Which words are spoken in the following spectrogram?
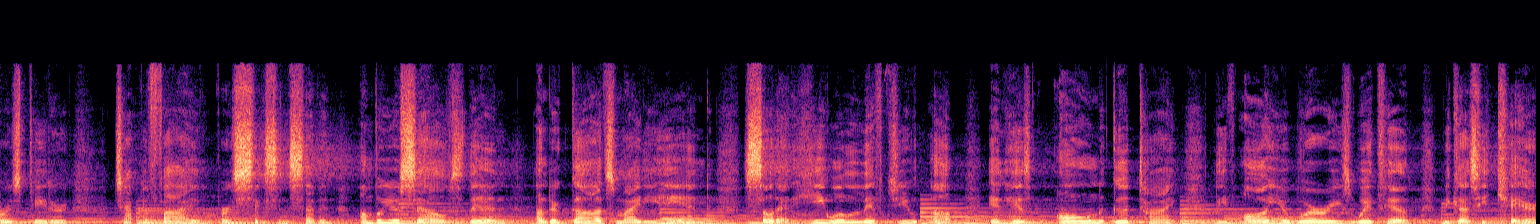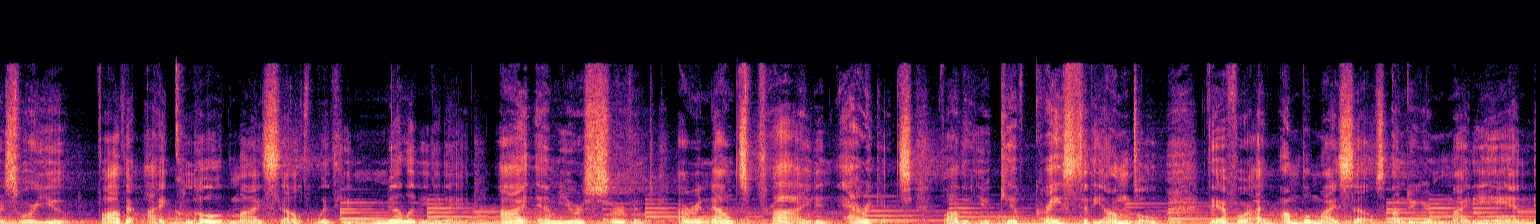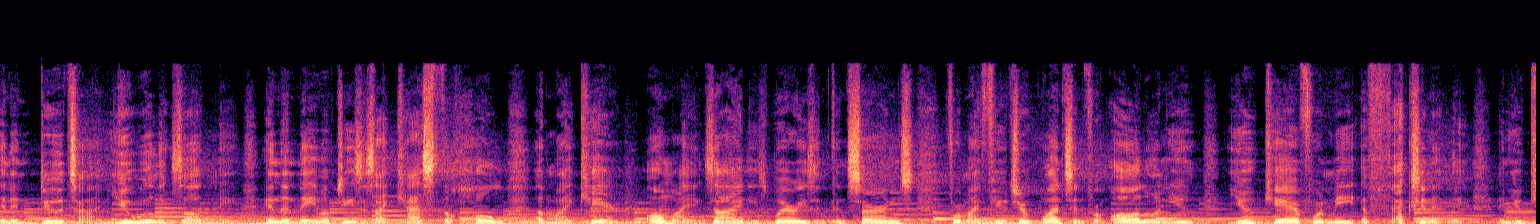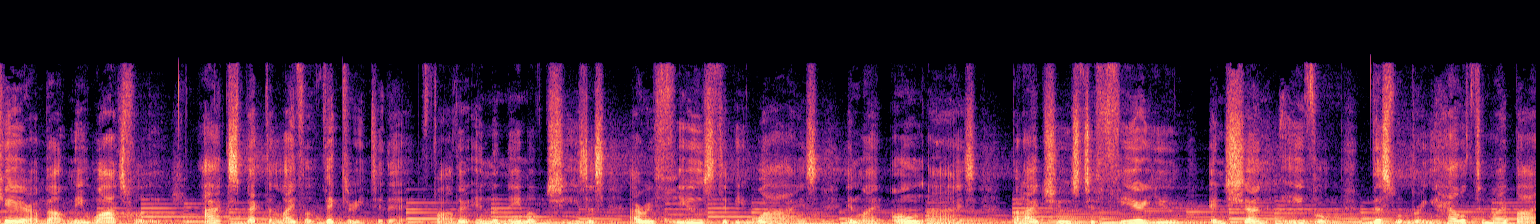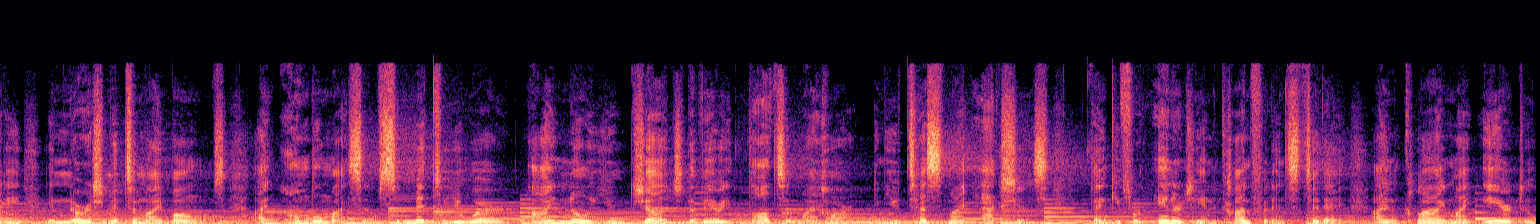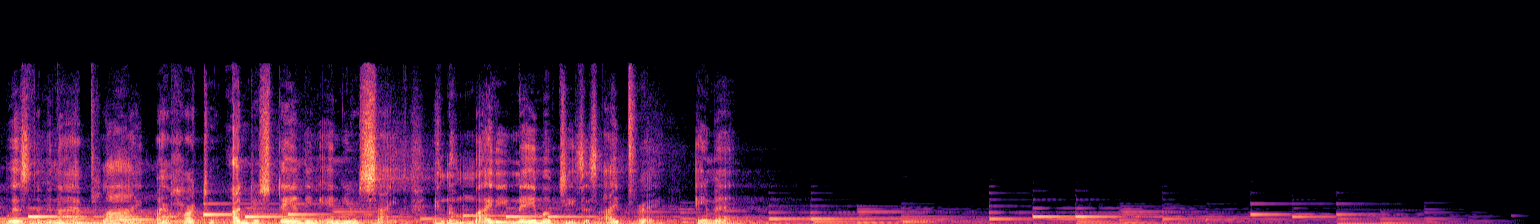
1 Peter chapter 5 verse 6 and 7 humble yourselves then under God's mighty hand so that he will lift you up in his own good time leave all your worries with him because he cares for you Father, I clothe myself with humility today. I am your servant. I renounce pride and arrogance. Father, you give grace to the humble. Therefore, I humble myself under your mighty hand, and in due time you will exalt me. In the name of Jesus, I cast the whole of my care, all my anxieties, worries, and concerns for my future once and for all on you. You care for me affectionately, and you care about me watchfully. I expect a life of victory today. Father, in the name of Jesus, I refuse to be wise in my own eyes but I choose to fear you and shun evil. This will bring health to my body and nourishment to my bones. I humble myself, submit to your word. I know you judge the very thoughts of my heart, and you test my actions. Thank you for energy and confidence today. I incline my ear to wisdom and I apply my heart to understanding in your sight. In the mighty name of Jesus, I pray. Amen.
